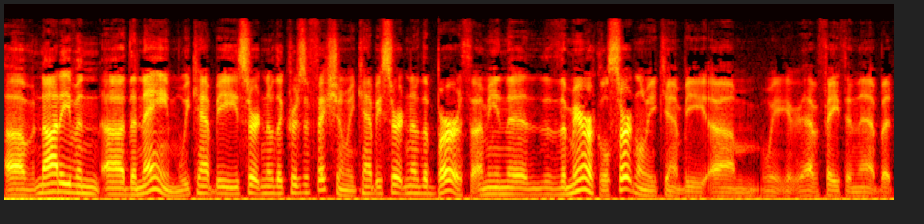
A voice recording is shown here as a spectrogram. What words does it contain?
Not even uh, the name. We can't be certain of the crucifixion. We can't be certain of the birth. I mean, the the, the miracle. Certainly, we can't be. Um, we have faith in that. But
